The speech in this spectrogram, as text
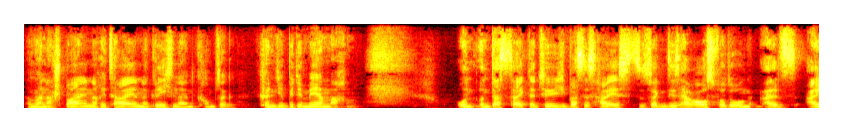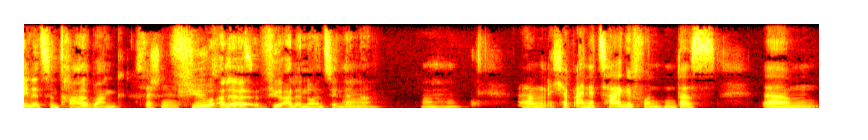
Wenn man nach Spanien, nach Italien, nach Griechenland kommt, sagt, könnt ihr bitte mehr machen. Und, und das zeigt natürlich, was es heißt, sozusagen diese Herausforderung als eine Zentralbank für alle, für alle 19 Länder. Mhm. mhm. Ähm, ich habe eine Zahl gefunden, dass ähm,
